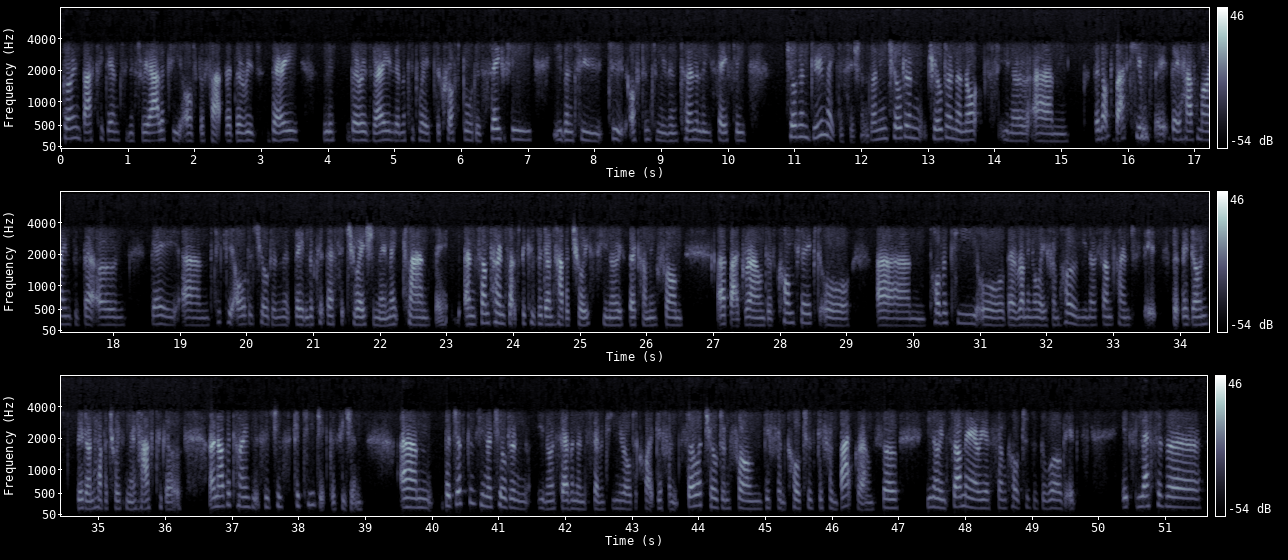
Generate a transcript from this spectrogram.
going back again to this reality of the fact that there is very there is very limited ways to cross borders safely, even to to often to move internally safely. Children do make decisions. I mean, children children are not, you know. Um, they're not vacuums. They they have minds of their own. They, um, particularly older children, that they look at their situation, they make plans, they, and sometimes that's because they don't have a choice. You know, if they're coming from a background of conflict or um, poverty, or they're running away from home. You know, sometimes it's that they don't they don't have a choice and they have to go, and other times it's just a strategic decision. Um, but just as, you know, children, you know, seven and 17 year old are quite different, so are children from different cultures, different backgrounds. So, you know, in some areas, some cultures of the world, it's, it's less of a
